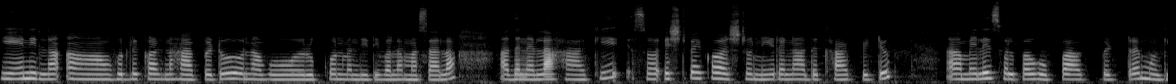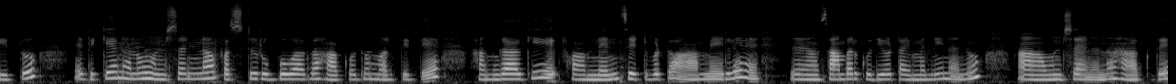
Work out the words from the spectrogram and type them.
ಏನಿಲ್ಲ ಹುರುಳಿಕಾಳನ್ನ ಹಾಕಿಬಿಟ್ಟು ನಾವು ರುಬ್ಕೊಂಡು ಬಂದಿದ್ದೀವಲ್ಲ ಮಸಾಲ, ಅದನ್ನೆಲ್ಲ ಹಾಕಿ, ಸೊ ಎಷ್ಟು ಬೇಕೋ ಅಷ್ಟು ನೀರನ್ನು ಅದಕ್ಕೆ ಹಾಕಿಬಿಟ್ಟು, ಆಮೇಲೆ ಸ್ವಲ್ಪ ಉಪ್ಪು ಹಾಕಿಬಿಟ್ರೆ ಮುಗೀತು. ಇದಕ್ಕೆ ನಾನು ಹುಣ್ಸೆಹಣ್ಣ ಫಸ್ಟು ರುಬ್ಬುವಾಗ ಹಾಕೋದು ಮರ್ತಿದ್ದೆ. ಹಾಗಾಗಿ ನೆನೆಸಿಟ್ಬಿಟ್ಟು ಆಮೇಲೆ ಸಾಂಬಾರು ಕುದಿಯೋ ಟೈಮಲ್ಲಿ ನಾನು ಹುಣ್ಸೆಹಣ್ಣನ್ನು ಹಾಕಿದೆ.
